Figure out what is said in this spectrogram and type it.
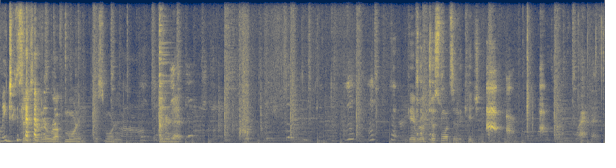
me do Sarah's that? having a rough morning this morning. Internet. Gabriel just wants in the kitchen. Breakfast.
